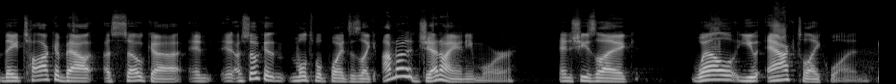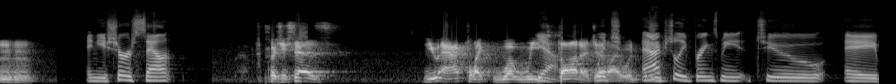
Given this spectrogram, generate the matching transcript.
They talk about Ahsoka, and Ahsoka at multiple points is like, "I'm not a Jedi anymore," and she's like, "Well, you act like one, Mm-hmm. and you sure sound But she says, "You act like what we yeah." thought a Jedi would be." actually brings me to a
